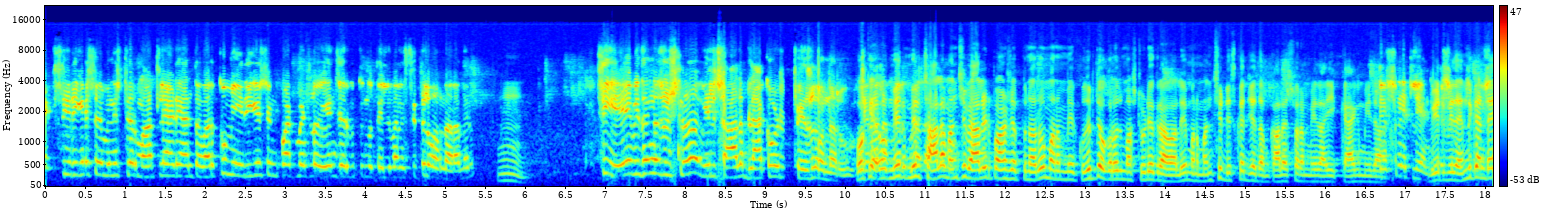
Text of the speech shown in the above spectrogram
ఎక్స్ ఇరిగేషన్ మినిస్టర్ మాట్లాడేంత వరకు మీ ఇరిగేషన్ డిపార్ట్మెంట్లో ఏం జరుగుతుందో తెలియని స్థితిలో ఉన్నారా మీరు? ఏ విధంగా చూసినా వీళ్ళు చాలా బ్లాక్అవుట్ ఫేజ్లో ఉన్నారు. ఓకే మీరు మీరు చాలా మంచి వ్యాలిడ్ పాయింట్స్ చెప్తున్నారు. మనం మీరు కుదిరితే ఒక రోజు మా స్టూడియోకి రావాలి. మనం మంచి డిస్కస్ చేద్దాం కాళేశ్వరం మీద ఈ క్యాగ్ మీద. వీటి మీద. ఎందుకంటే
